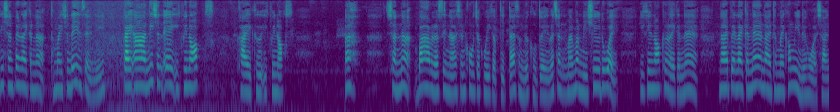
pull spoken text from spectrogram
นี่ฉันเป็นอะไรกันน่ะทำไมฉันได้ยินเสียงนี้ ไกอา นี่ฉันเองอีควินอ็อกซ์ใครคืออีควินอ็อกซ์อะฉันน่ะบ้าไปแล้วสินะ ฉันคงจะคุยกับจิตใต้สำนึกของตัวเอง และฉันมันมันมีชื่อด้วยอีควินอ็อกซ์คืออะไรกันแน่ นายเป็นอะไรกันแน่ นายทำไมเข้ามาอยู่ในหัวฉัน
